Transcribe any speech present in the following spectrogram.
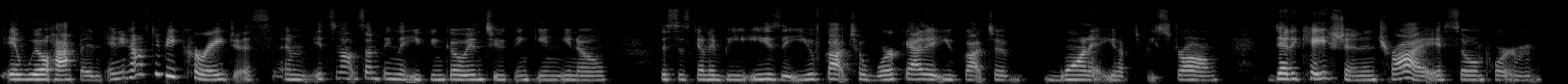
it will happen. And you have to be courageous. And it's not something that you can go into thinking, you know, this is going to be easy. You've got to work at it. You've got to want it. You have to be strong. Dedication and try is so important.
